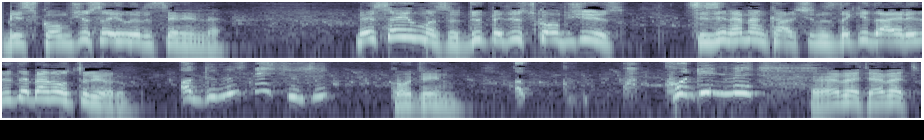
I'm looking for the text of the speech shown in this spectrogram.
biz komşu sayılırız seninle. Ne sayılması düpedüz komşuyuz. Sizin hemen karşınızdaki dairede de ben oturuyorum. Adınız ne sizin? Kodin. Kodin mi? Evet evet.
